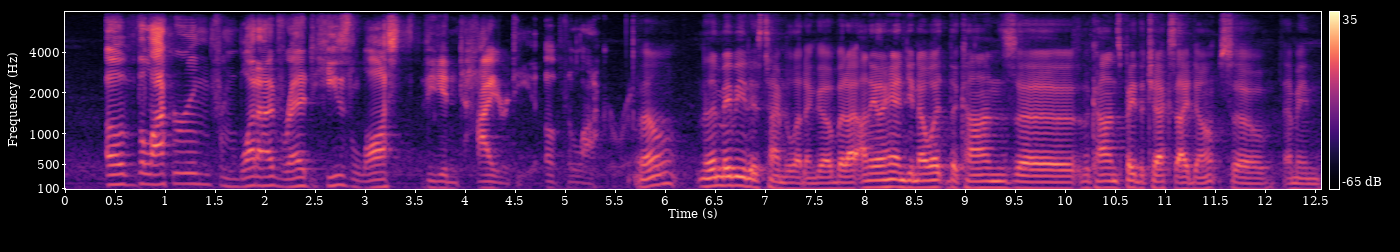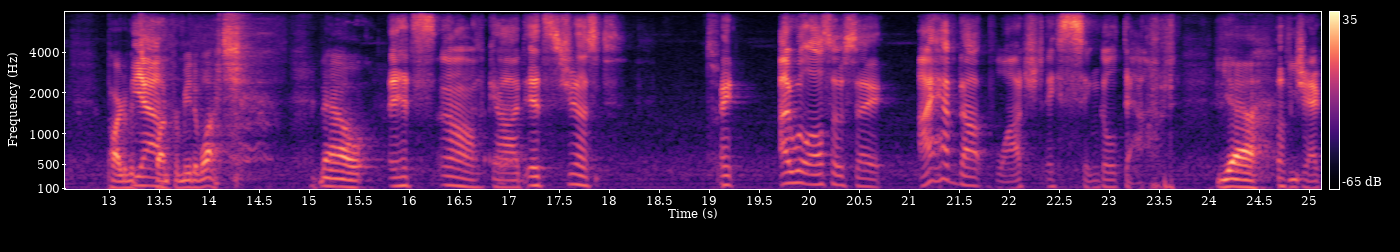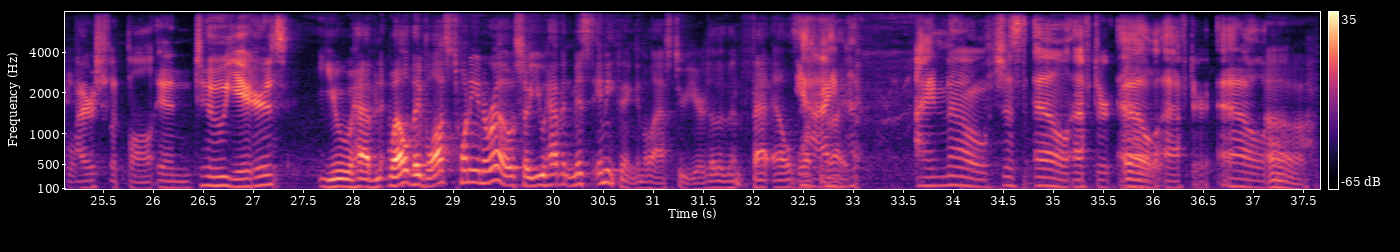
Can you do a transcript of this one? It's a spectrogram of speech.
of the locker room. From what I've read, he's lost the entirety of the locker room. Well, then maybe it is time to let him go. But I, on the other hand, you know what? The Khans, uh, the Khans pay the checks. I don't. So I mean, part of it's Yeah. fun for me to watch. now, It's oh god, it's just. I, I will also say, I have not watched a single down yeah, of Jaguars football in two years. you haven't. Well, they've lost twenty in a row, so you haven't missed anything in the last two years, other than fat L's Yeah, left and I, right. kn- I know, just L after L, L. after L. I Uh,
